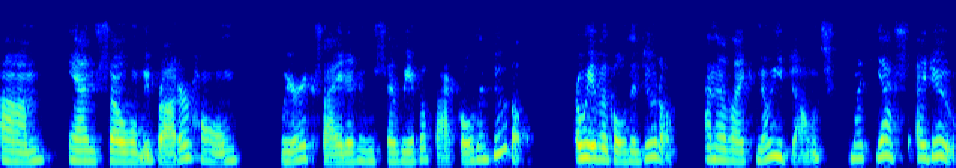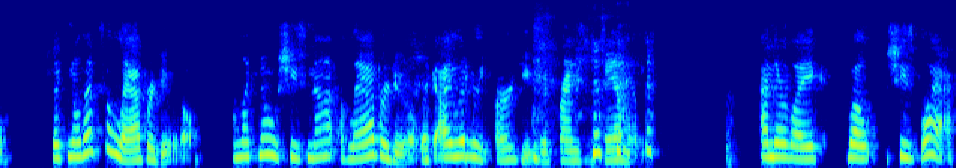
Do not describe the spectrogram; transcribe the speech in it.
Um, and so when we brought her home, we were excited and we said, We have a black golden doodle, or we have a golden doodle. And they're like, No, you don't. I'm like, Yes, I do. She's like, No, that's a Labradoodle. I'm like, No, she's not a Labradoodle. Like, I literally argued with friends and family. and they're like, well, she's black.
